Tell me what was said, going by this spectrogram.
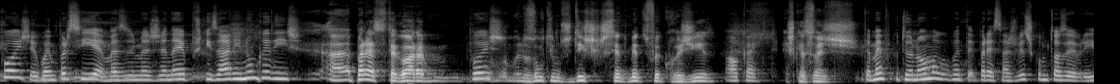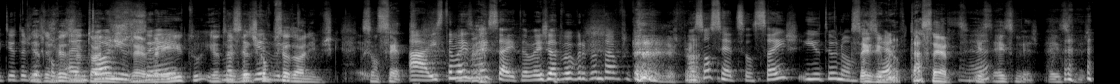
Pois, eu bem parecia, mas, mas andei a pesquisar e nunca diz. Ah, Aparece-te agora, pois. nos últimos discos, recentemente foi corrigido. Ok. As canções... Também porque o teu nome aparece às vezes como José Brito e outras, e outras vezes como António, António José, José Brito e outras vezes como pseudónimos, que são sete. Ah, isso também bem sei, também já te vou perguntar porque não são sete, são seis e o teu nome. Seis certo? e o meu, está certo, é? é isso mesmo, é isso mesmo.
